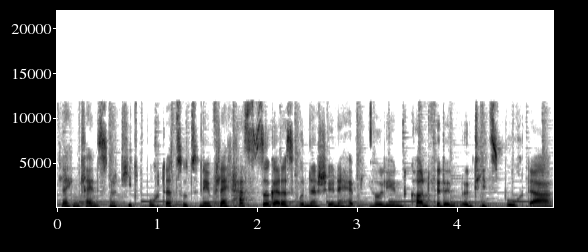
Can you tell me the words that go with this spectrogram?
vielleicht ein kleines Notizbuch dazu zu nehmen. Vielleicht hast du sogar das wunderschöne Happy, Holy and Confident Notizbuch da.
